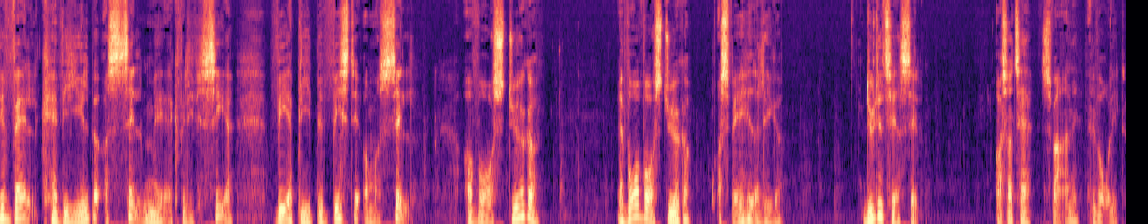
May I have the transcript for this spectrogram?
Det valg kan vi hjælpe os selv med at kvalificere ved at blive bevidste om os selv og vores styrker, af hvor vores styrker og svagheder ligger. Lytte til os selv, og så tage svarene alvorligt.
